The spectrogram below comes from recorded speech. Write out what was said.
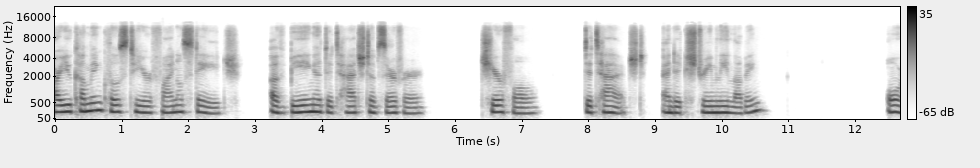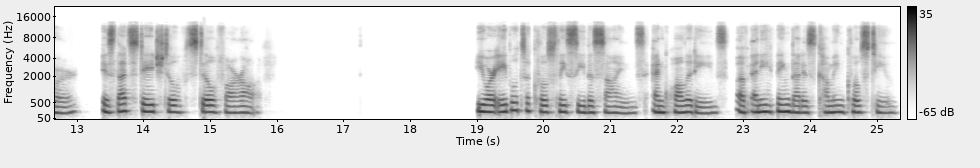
Are you coming close to your final stage of being a detached observer, cheerful, detached, and extremely loving? Or is that stage still, still far off? You are able to closely see the signs and qualities of anything that is coming close to you.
